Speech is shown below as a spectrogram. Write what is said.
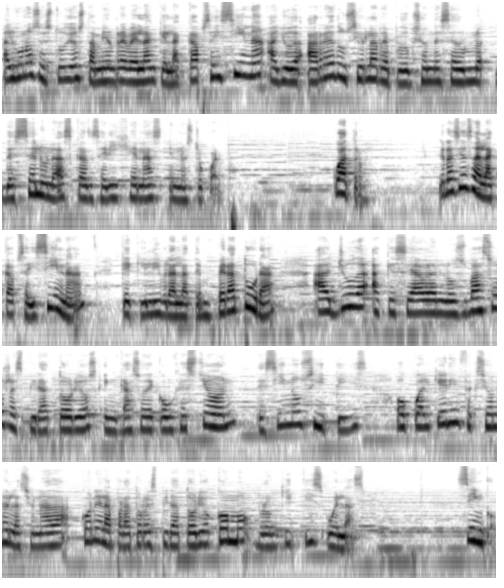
Algunos estudios también revelan que la capsaicina ayuda a reducir la reproducción de, de células cancerígenas en nuestro cuerpo. 4. Gracias a la capsaicina, que equilibra la temperatura, ayuda a que se abran los vasos respiratorios en caso de congestión, de sinusitis o cualquier infección relacionada con el aparato respiratorio como bronquitis o el asma. 5.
